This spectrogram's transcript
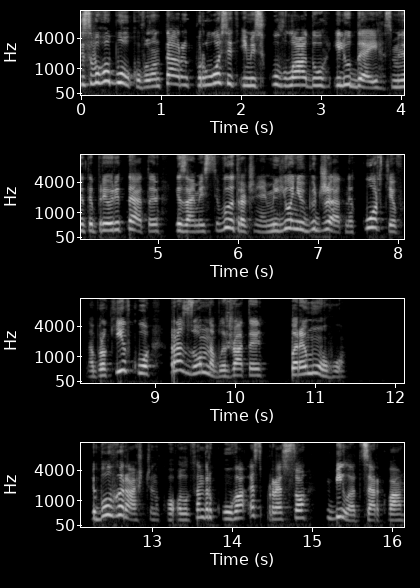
Зі свого боку волонтери просять і міську владу, і людей змінити пріоритети і замість витрачення мільйонів бюджетних коштів на бруківку разом наближати перемогу. Любов Геращенко, Олександр Куга, Еспресо, Біла Церква.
